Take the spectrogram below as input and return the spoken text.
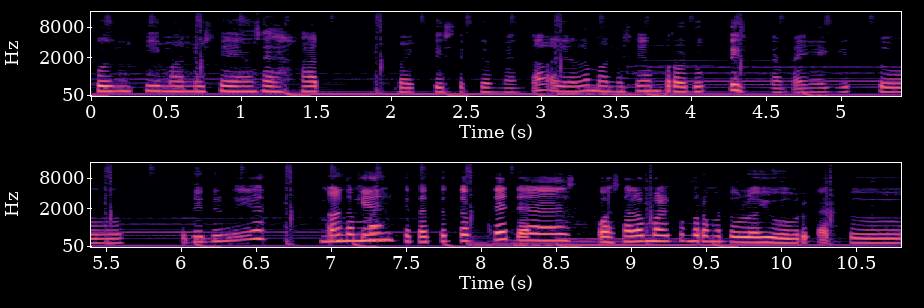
kunci manusia yang sehat baik fisik dan mental adalah manusia yang produktif katanya gitu. Udah dulu ya teman-teman. Kita tutup. Dadah. Wassalamualaikum warahmatullahi wabarakatuh.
